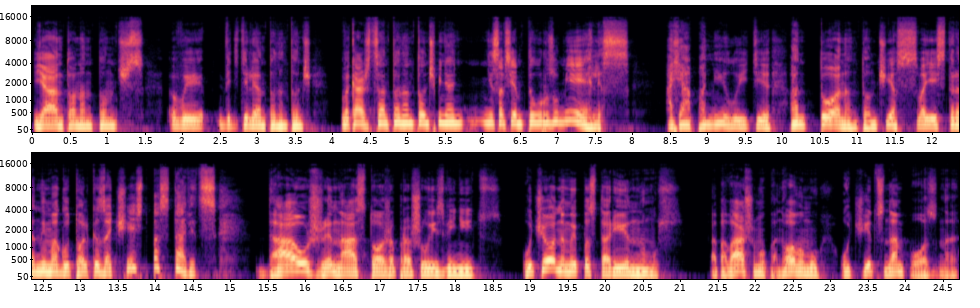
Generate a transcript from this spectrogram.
я Антон Антонович, вы, видите ли, Антон Антонович, вы, кажется, Антон Антонович, меня не совсем-то уразумелись. А я, помилуйте, Антон Антонович, я с своей стороны могу только за честь поставиться. Да уже нас тоже прошу извинить. Ученым и по-старинному, а по-вашему, по-новому, учиться нам поздно.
